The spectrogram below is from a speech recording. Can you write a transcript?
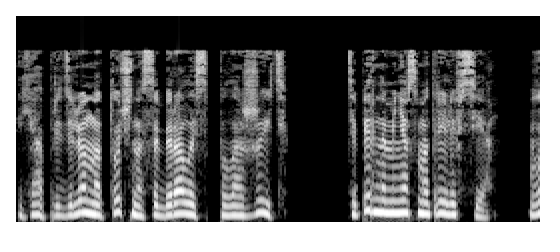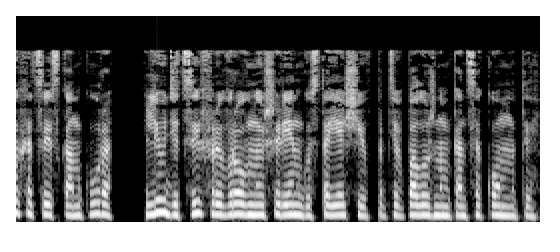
Я определенно точно собиралась положить. Теперь на меня смотрели все. Выходцы из конкура, люди цифры в ровную шеренгу, стоящие в противоположном конце комнаты.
